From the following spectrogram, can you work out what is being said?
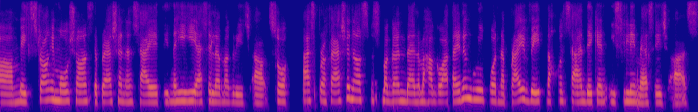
um, make strong emotions, depression, anxiety, nahihiya sila mag-reach out. So, as professionals, mas maganda na makagawa tayo ng grupo na private na kung saan they can easily message us.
